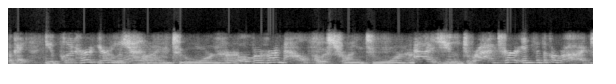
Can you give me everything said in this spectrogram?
Okay, you put her your I was hand trying to warn her. over her mouth I was trying to warn her. as you dragged her into the garage,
